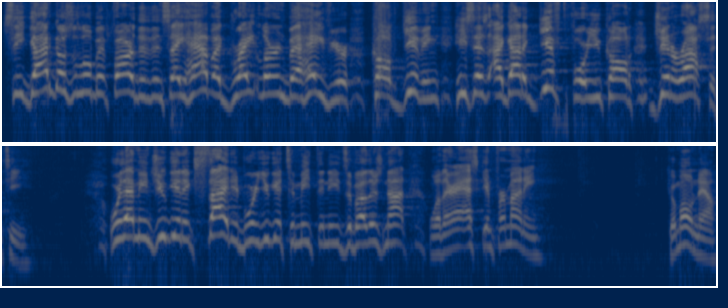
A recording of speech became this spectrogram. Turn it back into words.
See, God goes a little bit farther than say, have a great learned behavior called giving. He says, I got a gift for you called generosity where that means you get excited where you get to meet the needs of others, not, well, they're asking for money. Come on now.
